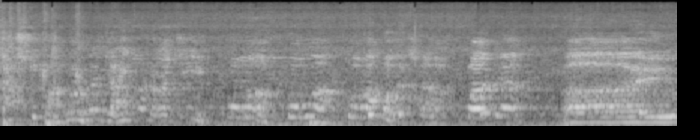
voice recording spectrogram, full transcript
চাষি পাগল হয়ে যাই তো নাচি ওমা ওমা ওমা বাঁচা বাঁচা আয়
